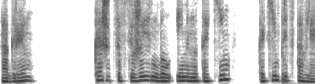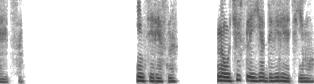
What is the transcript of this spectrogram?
А Грэм, кажется, всю жизнь был именно таким, каким представляется. Интересно, научусь ли я доверять ему?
